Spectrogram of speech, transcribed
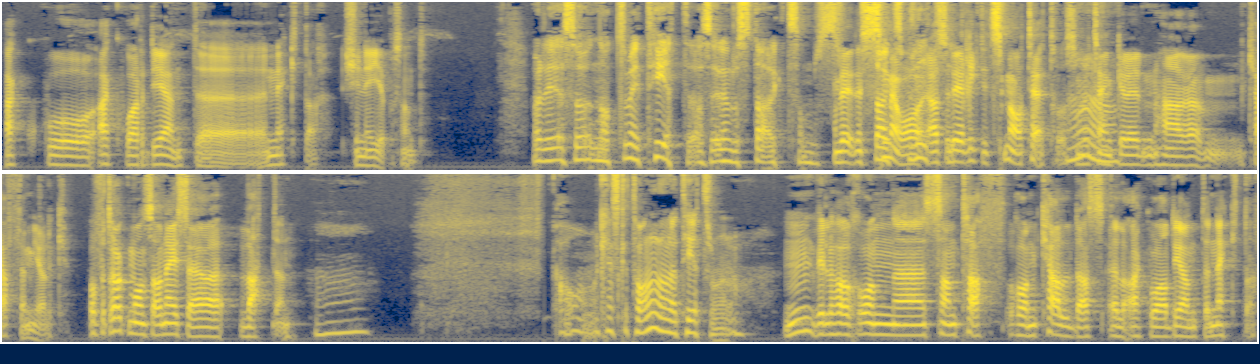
Aqua, Aquardiente Nektar, 29%. Var det så något som är tetra, alltså är det ändå starkt som Det är, det är små, sprit? alltså det är riktigt små tetros. Som du tänker är den här um, kaffemjölk. Och för tråkmånsar och nejsägare, vatten. Ja, man kanske ska ta några av de där tetrorna då. Mm, vill du ha Ron uh, Santaf, Ron Caldas eller Aquardiente Nektar?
